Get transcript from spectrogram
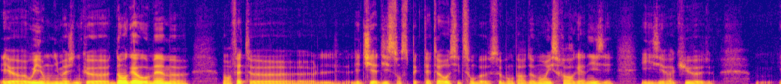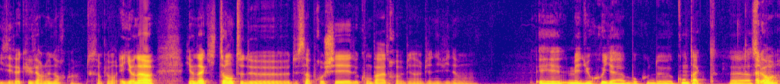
Et euh, oui, on imagine que dans Gao même, en fait, les djihadistes sont spectateurs aussi de ce bombardement. Ils se réorganisent et, ils évacuent. vers le nord, tout simplement. Et il y en a, qui tentent de, s'approcher, de combattre, bien évidemment. Et, mais du coup, il y a beaucoup de contacts euh, à Alors,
